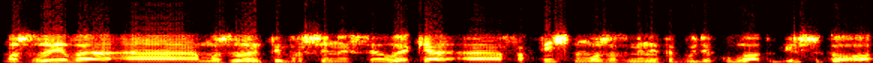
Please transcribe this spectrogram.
можливе, е, можливе тим рушійною силою, яке е, фактично може змінити будь-яку владу. Більше того,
